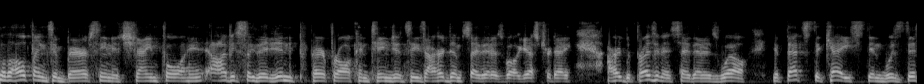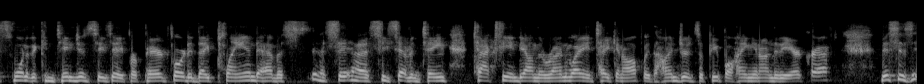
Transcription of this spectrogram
Well, the whole thing's embarrassing. It's shameful. And obviously, they didn't prepare for all contingencies. I heard them say that as well yesterday. I heard the president say that as well. If that's the case, then was this one of the contingencies they prepared for? Did they plan to have a C 17 taxiing down the runway and taking off with hundreds of people hanging onto the aircraft? This is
